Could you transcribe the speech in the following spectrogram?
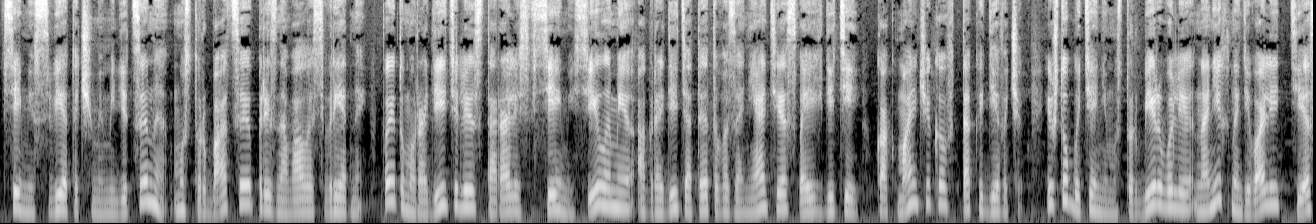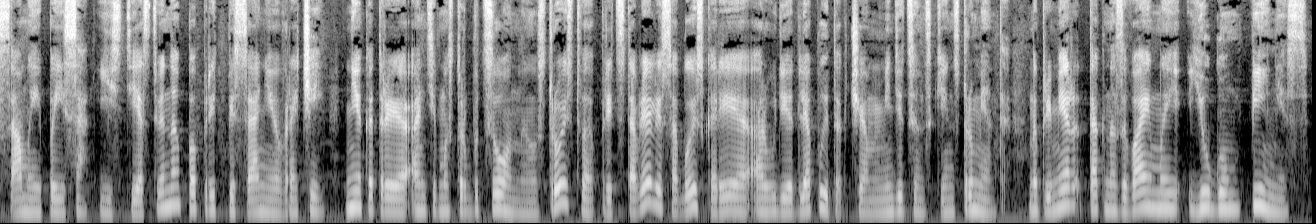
всеми светочами медицины мастурбация признавалась вредной. Поэтому родители старались всеми силами оградить от этого занятия свои своих детей, как мальчиков, так и девочек. И чтобы те не мастурбировали, на них надевали те самые пояса. Естественно, по предписанию врачей. Некоторые антимастурбационные устройства представляли собой скорее орудие для пыток, чем медицинские инструменты. Например, так называемый jugum penis –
